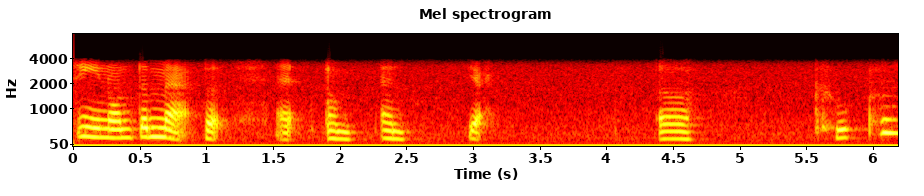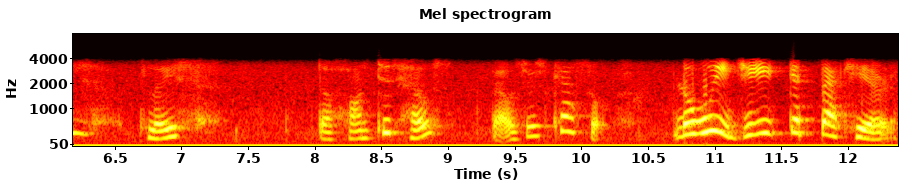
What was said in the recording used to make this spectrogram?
seen on the map. Uh, um, and yeah. Uh, Koopa's place, the haunted house, Bowser's castle. Luigi, get back here.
